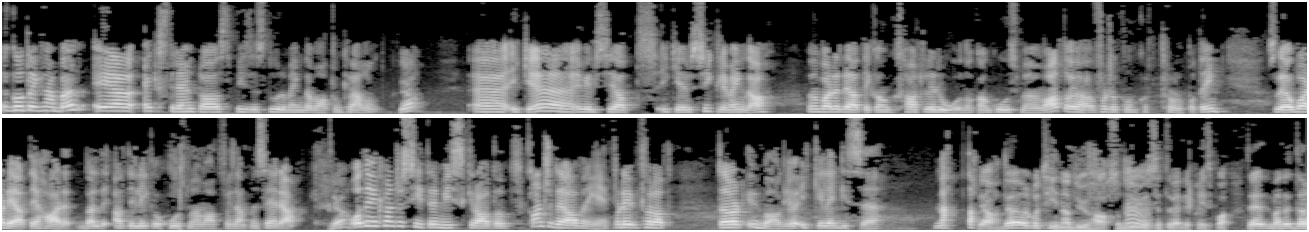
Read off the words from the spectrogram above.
et godt eksempel. Jeg er ekstremt glad i å spise store mengder mat om kvelden. Ja. Eh, ikke Jeg vil si at ikke sykelige mengder, men bare det at jeg kan ta til roen og kan kose meg med mat. Og jeg har fortsatt kontroll på ting. Så det er jo bare det at jeg, har at jeg liker å kose meg med mat, f.eks. med serier. ja. Og det vil kanskje si til en viss grad at kanskje det er avhengig. For, det, for at det har vært ubehagelig å ikke legge seg mett, da. Ja, det er rutiner du har som du Mm. setter veldig pris på. Det, men det, det,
